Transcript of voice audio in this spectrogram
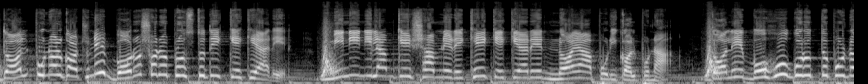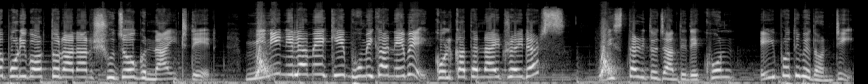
দল পুনর্গঠনে বড়সড় প্রস্তুতি কেকেআরের। মিনি নিলামকে সামনে রেখে কেকেআরের নয়া পরিকল্পনা। দলে বহু গুরুত্বপূর্ণ পরিবর্তন আনার সুযোগ নাইটদের। মিনি নিলামে কি ভূমিকা নেবে কলকাতা নাইট রাইডার্স? বিস্তারিত জানতে দেখুন এই প্রতিবেদনটি।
